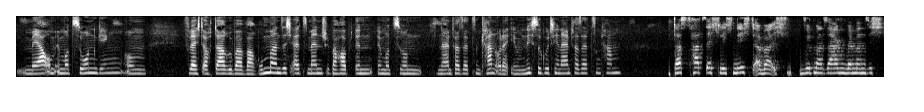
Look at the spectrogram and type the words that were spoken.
mehr um Emotionen ging, um vielleicht auch darüber, warum man sich als Mensch überhaupt in Emotionen hineinversetzen kann oder eben nicht so gut hineinversetzen kann? Das tatsächlich nicht, aber ich würde mal sagen, wenn man sich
